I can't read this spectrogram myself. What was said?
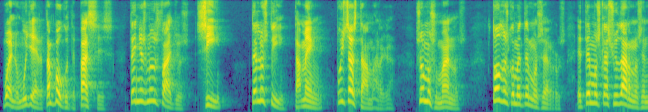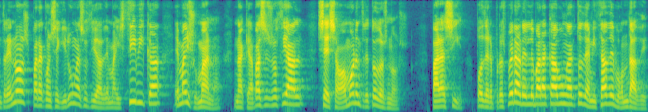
Bueno, muller, tampouco te pases. Teño os meus fallos, sí. Telos ti, tamén. Pois xa está, Marga. Somos humanos. Todos cometemos erros e temos que axudarnos entre nós para conseguir unha sociedade máis cívica e máis humana, na que a base social sexa o amor entre todos nós. Para así poder prosperar e levar a cabo un acto de amizade e bondade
